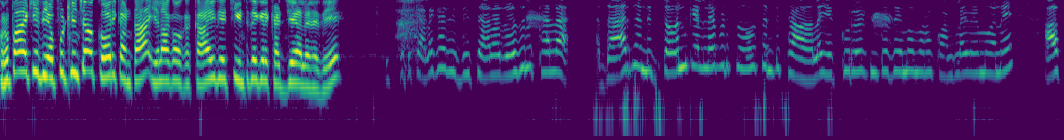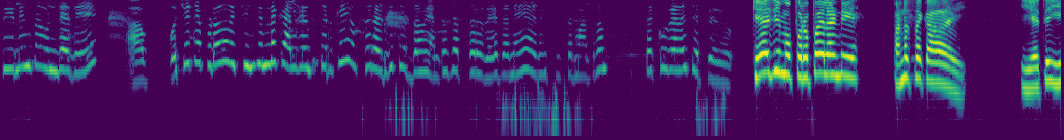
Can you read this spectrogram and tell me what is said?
కృపాకి ఇది ఎప్పటి నుంచో కోరికంట. ఇలాగ ఒక కాయ తెచ్చి ఇంటి దగ్గర కట్ చేయాలనేది. ఇప్పుడు కల కాదు ఇది. చాలా రోజుల కళ. దారి నన్ను టౌన్కి వెళ్ళినప్పుడు చూస్తుంటే చాలా ఎక్కువ రేట్ ఉంటుందేమో మనం కొనలేమేమో అని ఆ ఫీలింగ్తో ఉండేది. వచ్చేటప్పుడు చిన్న చిన్న కాయలు కనిపించరికి ఒకసారి అడిగి చూద్దాం ఎంత చెప్తారో రేట్ అని అడిగి చూస్తే మాత్రం తక్కువగానే చెప్పారు. కేజీ ముప్పై రూపాయలండి. పనసకాయ. ఈ అయితే ఈ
